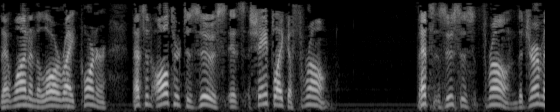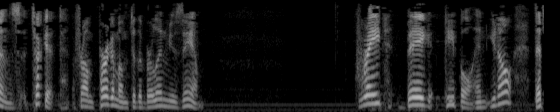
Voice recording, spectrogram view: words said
That one in the lower right corner, that's an altar to Zeus. It's shaped like a throne. That's Zeus's throne. The Germans took it from Pergamum to the Berlin Museum. Great big people. And you know, that's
